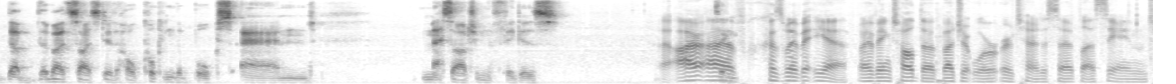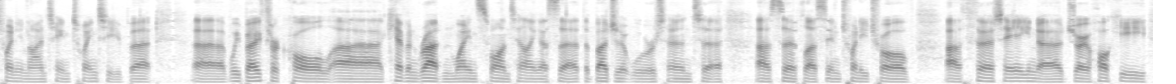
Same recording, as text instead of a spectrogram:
the, the both sides do the whole cooking the books and massaging the figures. Uh, I because we're yeah we're being told the budget will return to surplus in 2019-20, but uh, we both recall uh, Kevin Rudd and Wayne Swan telling us that the budget will return to uh, surplus in 2012-13. Uh, uh, Joe Hockey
